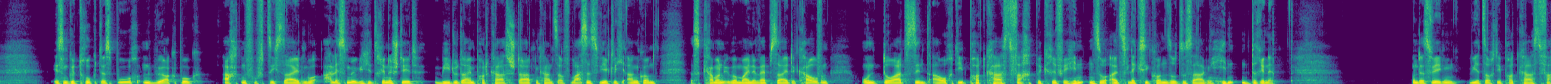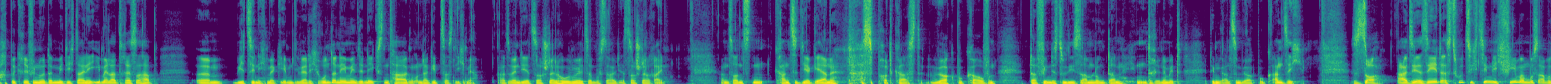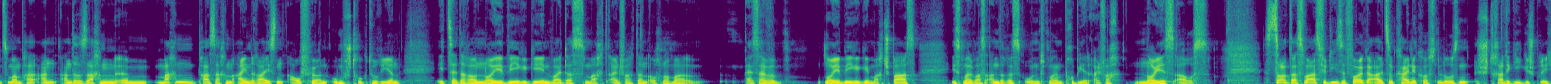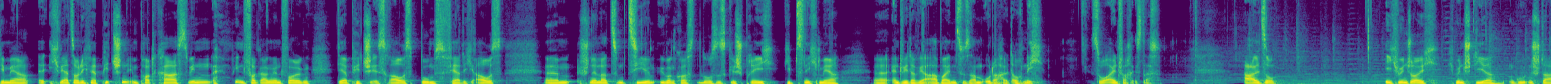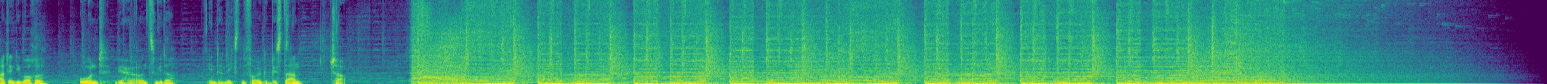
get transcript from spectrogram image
Ist ein gedrucktes Buch, ein Workbook, 58 Seiten, wo alles Mögliche drin steht, wie du deinen Podcast starten kannst, auf was es wirklich ankommt. Das kann man über meine Webseite kaufen. Und dort sind auch die Podcast-Fachbegriffe hinten so als Lexikon sozusagen hinten drinne. Und deswegen wird es auch die Podcast-Fachbegriffe, nur damit ich deine E-Mail-Adresse habe, ähm, wird sie nicht mehr geben. Die werde ich runternehmen in den nächsten Tagen und dann gibt es das nicht mehr. Also wenn du jetzt noch schnell holen willst, dann musst du halt jetzt noch schnell rein. Ansonsten kannst du dir gerne das Podcast Workbook kaufen. Da findest du die Sammlung dann hinten drin mit dem ganzen Workbook an sich. So, also ihr seht, es tut sich ziemlich viel. Man muss ab und zu mal ein paar an, andere Sachen ähm, machen, ein paar Sachen einreißen, aufhören, umstrukturieren etc. und neue Wege gehen, weil das macht einfach dann auch nochmal, es ist einfach neue Wege gehen macht Spaß, ist mal was anderes und man probiert einfach Neues aus. So, das war's für diese Folge. Also keine kostenlosen Strategiegespräche mehr. Äh, ich werde es auch nicht mehr pitchen im Podcast wie in, wie in vergangenen Folgen. Der Pitch ist raus, bums, fertig aus. Ähm, schneller zum Ziel über ein kostenloses Gespräch gibt's nicht mehr. Äh, entweder wir arbeiten zusammen oder halt auch nicht. So einfach ist das. Also, Ich wünsche euch, ich wünsche dir einen guten Start in die Woche und wir hören uns wieder in der nächsten Folge. Bis dann. Ciao.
